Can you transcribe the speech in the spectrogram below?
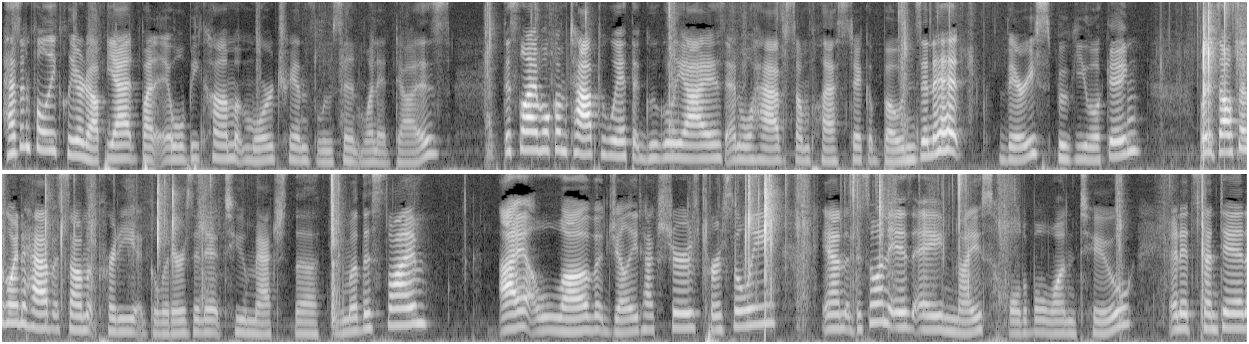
hasn't fully cleared up yet, but it will become more translucent when it does. This slime will come topped with googly eyes and will have some plastic bones in it. Very spooky looking. But it's also going to have some pretty glitters in it to match the theme of this slime. I love jelly textures personally, and this one is a nice holdable one too. And it's scented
